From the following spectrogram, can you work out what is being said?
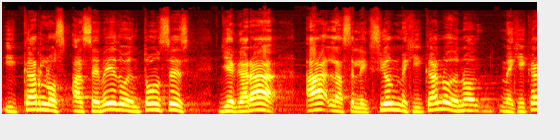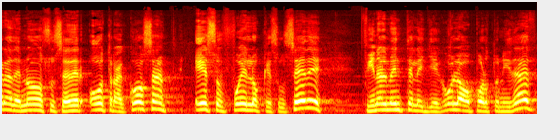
y Carlos Acevedo entonces llegará a la selección mexicano de no, mexicana de no suceder otra cosa. Eso fue lo que sucede. Finalmente le llegó la oportunidad.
